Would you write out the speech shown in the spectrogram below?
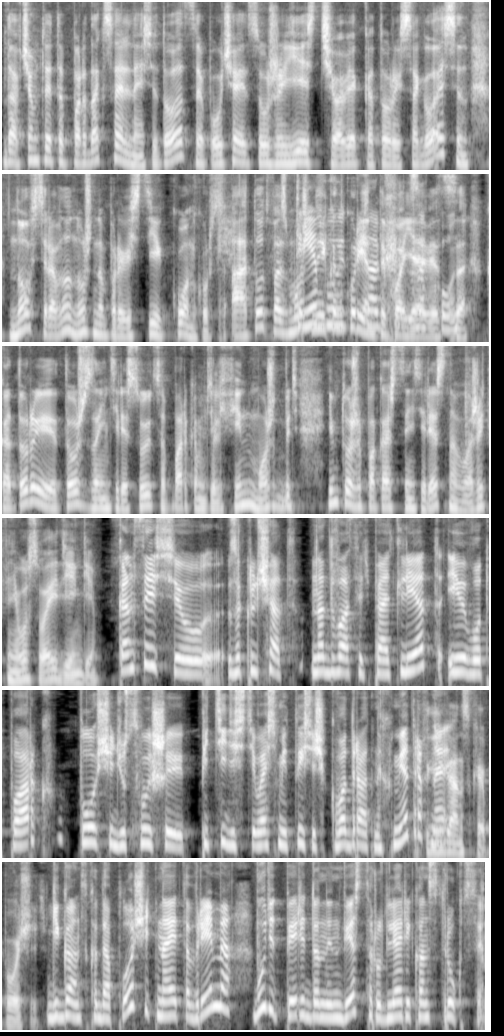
Да, в чем-то это парадоксальная ситуация. Получается, уже есть человек, который согласен, но все равно нужно провести конкурс. А тут, возможно, Требует и конкуренты появятся, закон. которые тоже заинтересуются парком Дельфин. Может быть, им тоже покажется интересно вложить в него свои деньги. Концессию заключат на 25 лет, и вот парк площадью свыше 58 тысяч квадратных метров. Это гигантская площадь. Гигантская, да, площадь. На это время будет передан инвестору для реконструкции.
